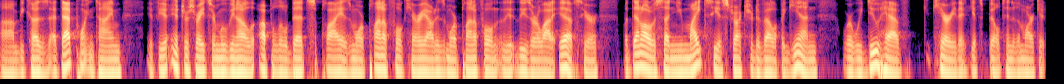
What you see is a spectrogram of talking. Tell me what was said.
um, because at that point in time, if your interest rates are moving up a little bit, supply is more plentiful, carry out is more plentiful. These are a lot of ifs here. But then all of a sudden, you might see a structure develop again where we do have carry that gets built into the market.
